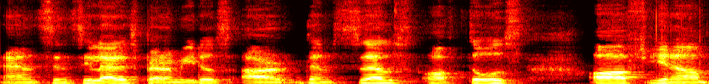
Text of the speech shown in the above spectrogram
And since the lattice parameters are themselves of those of you know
